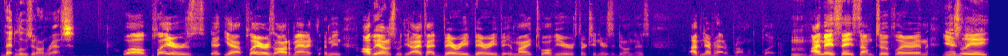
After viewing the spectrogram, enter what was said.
that lose it on refs? Well, players, uh, yeah, players automatically. I mean, I'll be honest with you. I've had very, very, in my 12 years, 13 years of doing this, I've never had a problem with a player. Mm-hmm. I may say something to a player, and usually,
